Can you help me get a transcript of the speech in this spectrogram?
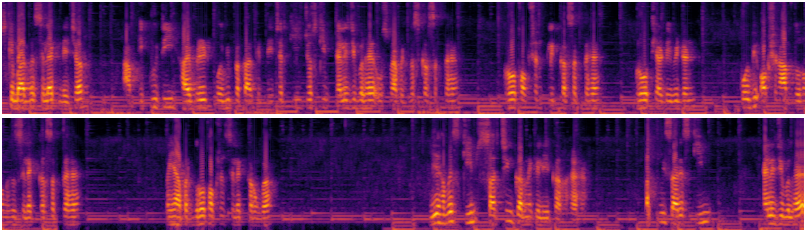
उसके बाद में सिलेक्ट नेचर आप इक्विटी हाइब्रिड कोई भी प्रकार के नेचर की जो स्कीम एलिजिबल है, उसमें आप इन्वेस्ट कर सकते हैं। ग्रोथ ऑप्शन क्लिक कर सकते हैं। ग्रोथ या डिविडेंड कोई भी ऑप्शन आप दोनों में से सिलेक्ट कर सकते हैं। मैं यहाँ पर ग्रोथ ऑप्शन सिलेक्ट करूँगा। ये हमें स्कीम सर्चिंग करने के लिए कर रहे हैं। इतनी सारी स्कीम एलिजिबल है।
